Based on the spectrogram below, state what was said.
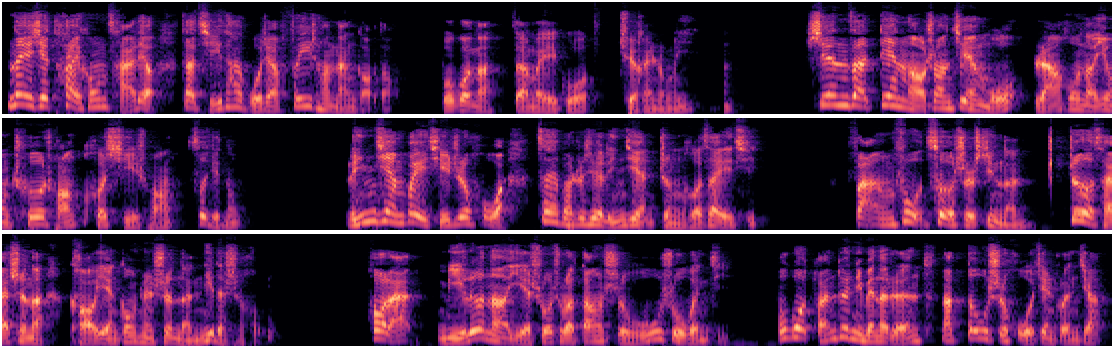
那些太空材料在其他国家非常难搞到，不过呢，在美国却很容易。先在电脑上建模，然后呢，用车床和铣床自己弄。零件备齐之后啊，再把这些零件整合在一起，反复测试性能，这才是呢考验工程师能力的时候。后来米勒呢也说出了当时无数问题，不过团队里面的人那都是火箭专家，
